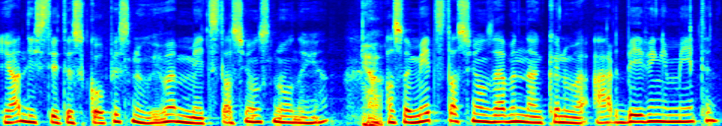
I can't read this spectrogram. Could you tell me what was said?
ja, die stethoscoop is nog. We hebben meetstations nodig. Hè. Als we meetstations hebben, dan kunnen we aardbevingen meten.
